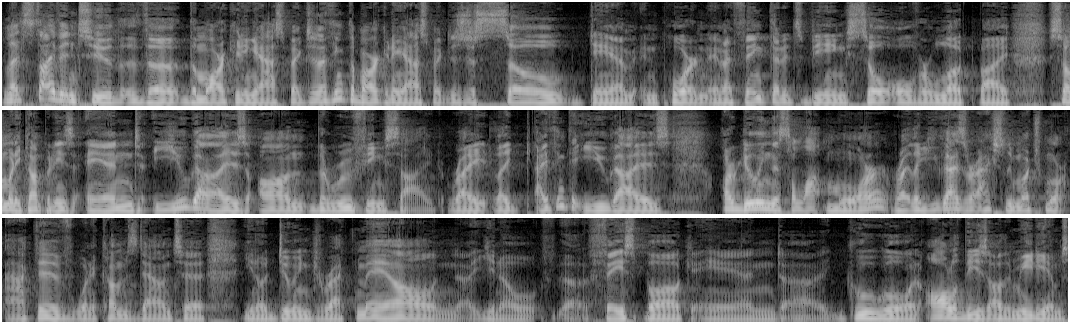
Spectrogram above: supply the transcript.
let's dive into the, the, the marketing aspect. And I think the marketing aspect is just so damn important, and I think that it's being so overlooked by so many companies. And you guys on the roofing side, right? Like, I think that you guys are doing this a lot more, right? Like you guys are actually much more active when it comes down to you know doing direct mail and uh, you know uh, Facebook and uh, Google and all of these other mediums.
